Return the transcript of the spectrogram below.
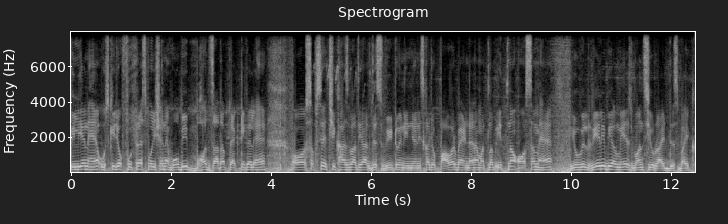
पिलियन है, उसकी जो फुट रेस्ट पोजिशन है, वो भी बहुत ज़्यादा प्रैक्टिकल है। और सबसे अच्छी खास बात यार दिस वी इन इंजन इसका जो पावर बैंड है ना मतलब इतना औसम है you will really be amazed once you ride this bike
